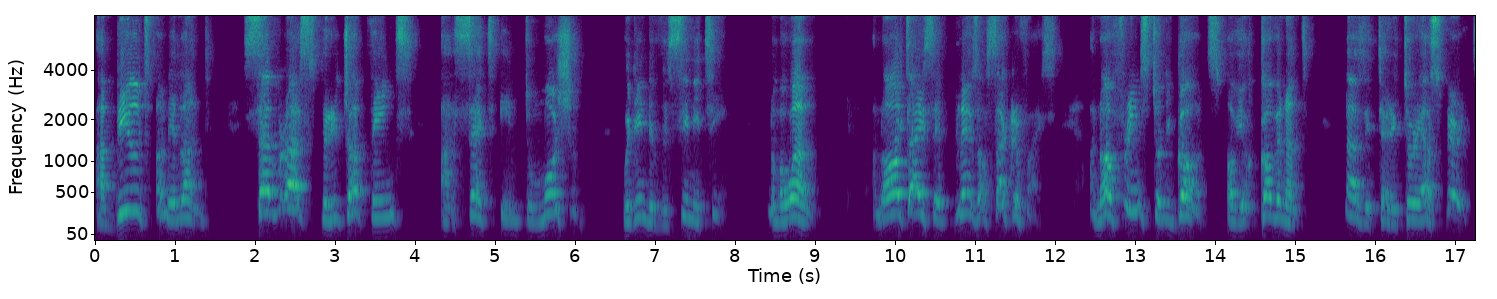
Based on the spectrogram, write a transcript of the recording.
are built on a land, several spiritual things are set into motion within the vicinity. Number one, an altar is a place of sacrifice and offerings to the gods of your covenant. That's the territorial spirit.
